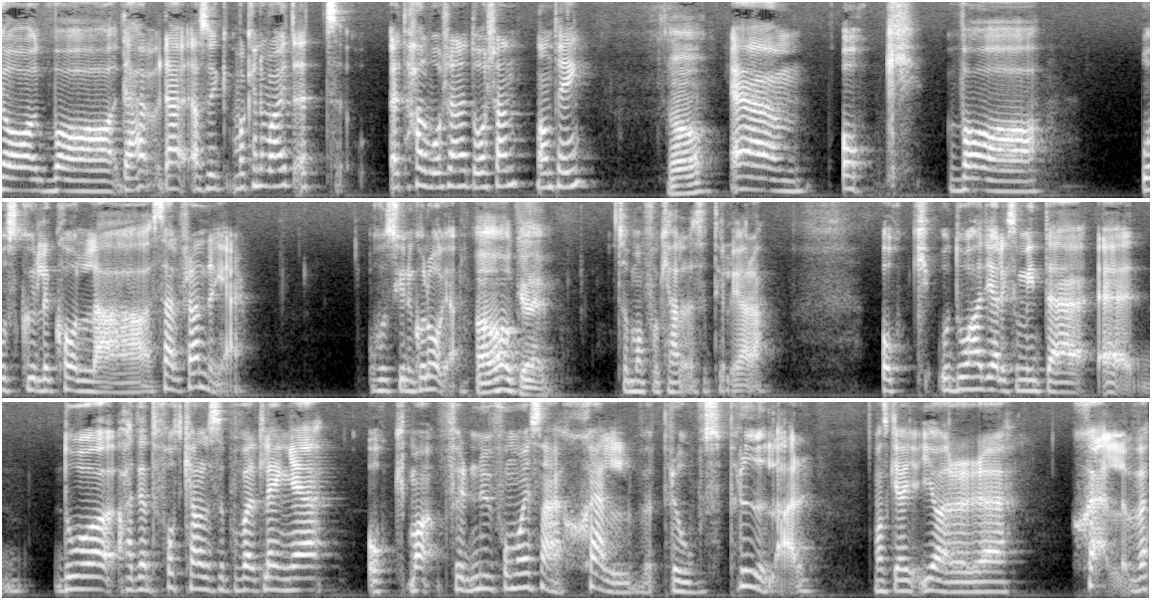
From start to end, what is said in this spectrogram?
Jag var... Det här, det här, alltså, vad kan det ha varit? Ett, ett halvår sedan, ett år sedan, någonting. Ja. Ehm, och var och skulle kolla cellförändringar hos gynekologen. Ja, okej. som man får kallelse till att göra. Och, och då hade jag liksom inte, eh, då hade jag inte fått kallelse på väldigt länge. Och man, för nu får man ju såna här självprovsprylar. Man ska göra det själv.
